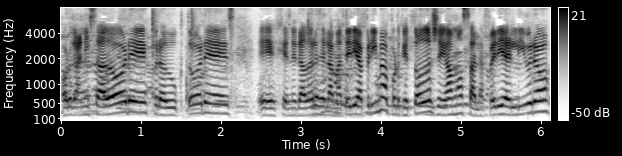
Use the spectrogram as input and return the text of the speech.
organizadores, productores, eh, generadores de la materia prima, porque todos llegamos a la Feria del Libro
